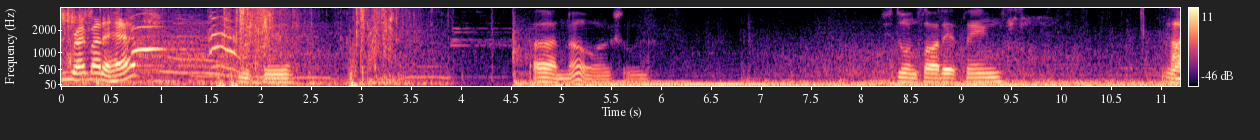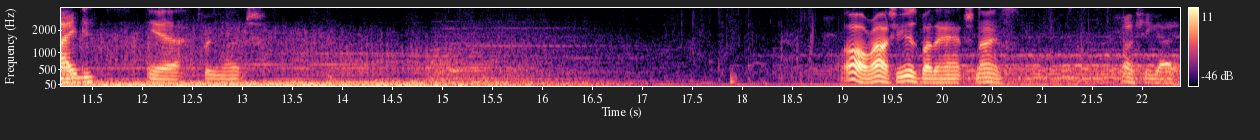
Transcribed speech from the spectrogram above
You right by the hatch? Let me see. Uh, no, actually. She's doing Claudette things. Like- Hiding. yeah, pretty much. Oh, wow, she is by the hatch. Nice. Oh, she got it.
